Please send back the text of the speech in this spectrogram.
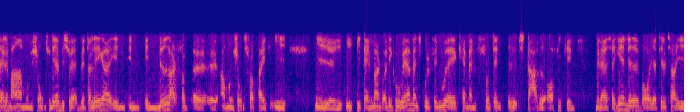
særlig meget ammunition, så det er vi svært ved. Der ligger en, en, en nedlagt øh, øh, ammunitionsfabrik i, i, i, i Danmark, og det kunne være, at man skulle finde ud af, kan man få den startet op igen. Men altså hernede, hvor jeg deltager i,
